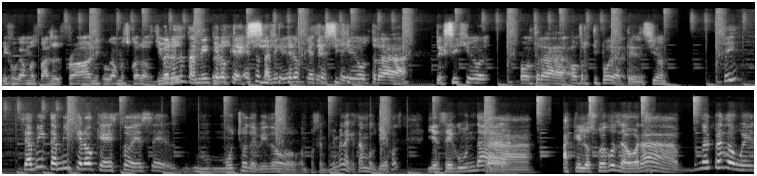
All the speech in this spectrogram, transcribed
y jugamos Battlefront y jugamos Call of Duty. Pero eso también creo que, eso también creo que es te este, exige otra, te exige otra, otro tipo de atención. Sí, mí también creo que esto es eh, mucho debido, pues en primera que estamos viejos y en segunda a, a que los juegos de ahora no hay pedo, güey,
